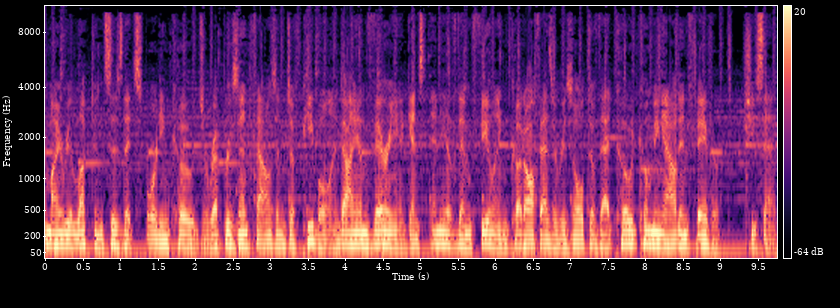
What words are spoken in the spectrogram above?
My reluctance is that sporting codes represent thousands of people and I am very against any of them feeling cut off as a result of that code coming out in favor, she said.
